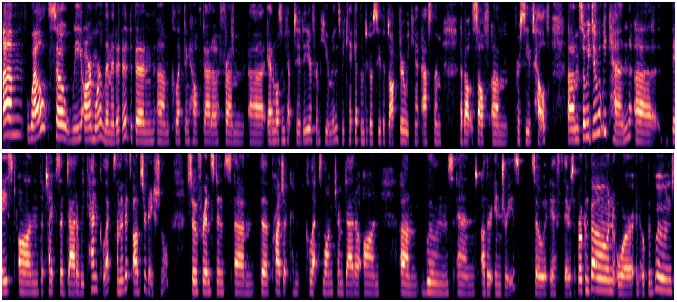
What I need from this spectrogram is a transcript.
Um, well, so we are more limited than um, collecting health data from uh, animals in captivity or from humans. We can't get them to go see the doctor. We can't ask them about self um, perceived health. Um, so we do what we can uh, based on the types of data we can collect. Some of it's observational. So, for instance, um, the project collects long term data on um, wounds and other injuries. So if there's a broken bone or an open wound,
